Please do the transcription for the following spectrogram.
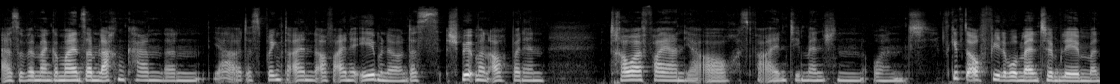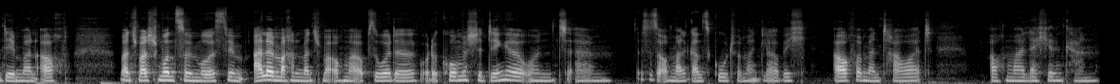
Also wenn man gemeinsam lachen kann, dann ja, das bringt einen auf eine Ebene und das spürt man auch bei den Trauerfeiern ja auch. Es vereint die Menschen und es gibt auch viele Momente im Leben, an denen man auch manchmal schmunzeln muss. Wir alle machen manchmal auch mal absurde oder komische Dinge und ähm, ist auch mal ganz gut, wenn man, glaube ich, auch wenn man trauert, auch mal lächeln kann.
